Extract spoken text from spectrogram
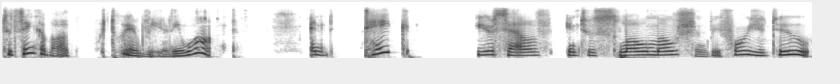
to think about what do I really want? And take yourself into slow motion before you do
